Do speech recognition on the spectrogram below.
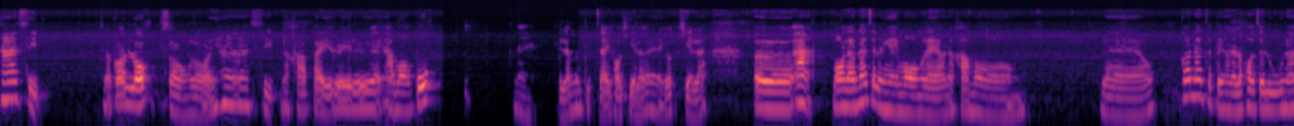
ห้าสิบแล้วก็ลบสองร้อยห้าสิบนะคะ ไปเรื่อยๆอะมองปุ๊บ เห็นแล้วมันติดใจขอเขียนแล้วกันไหนก็เขียนแล้วเอออะมองแล้วน่าจะเป็นไงมองแล้วนะคะ มอง แล้ว ก็น่าจะเป็นอะไรเราพอจะรู้นะ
